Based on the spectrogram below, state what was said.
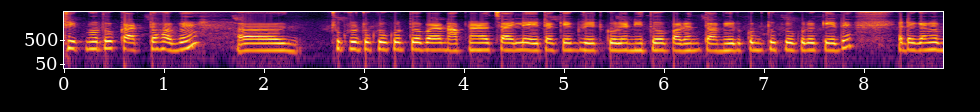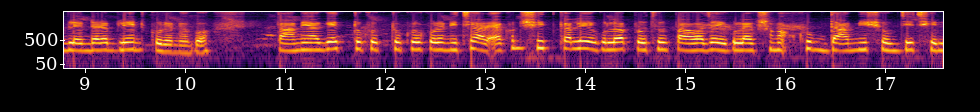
ঠিকমতো কাটতে হবে। টুকরো টুকরো করতেও পারেন। আপনারা চাইলে এটাকে গ্রেড করে নিতেও পারেন। তো আমি এরকম টুকরো করে কেটে এটাকে আমি ব্লেন্ডারে ব্লেন্ড করে নেব। তা আমি আগে টুকরো টুকরো করে নিচ্ছি। আর এখন শীতকালে এগুলো প্রচুর পাওয়া যায়। এগুলো একসময় খুব দামি সবজি ছিল,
